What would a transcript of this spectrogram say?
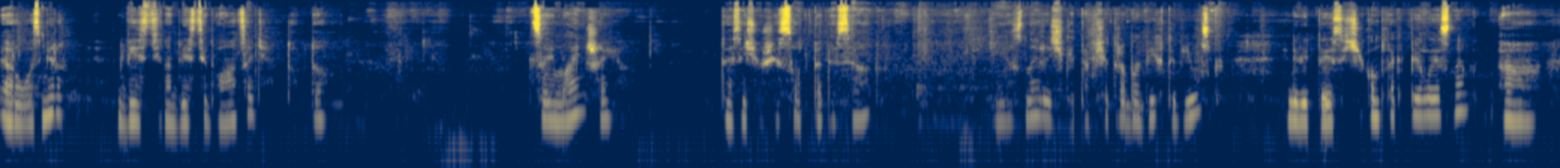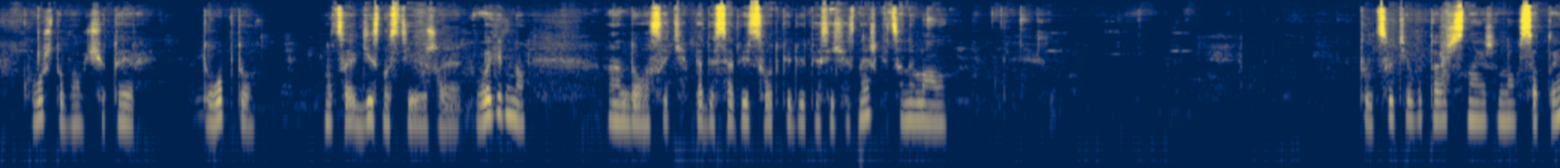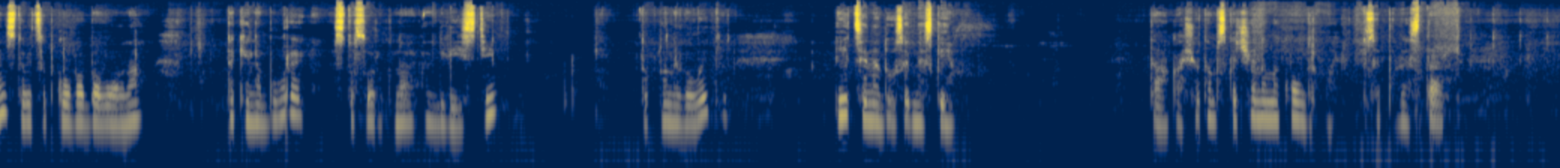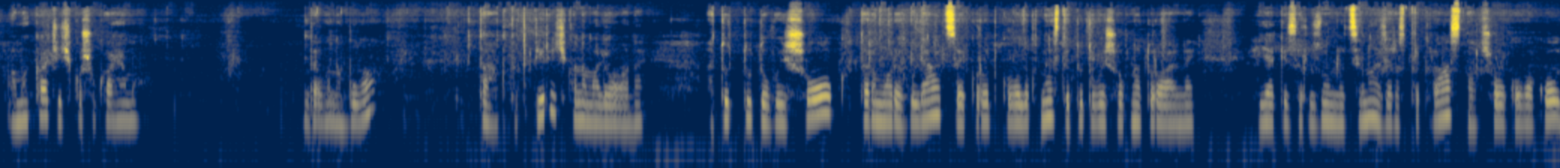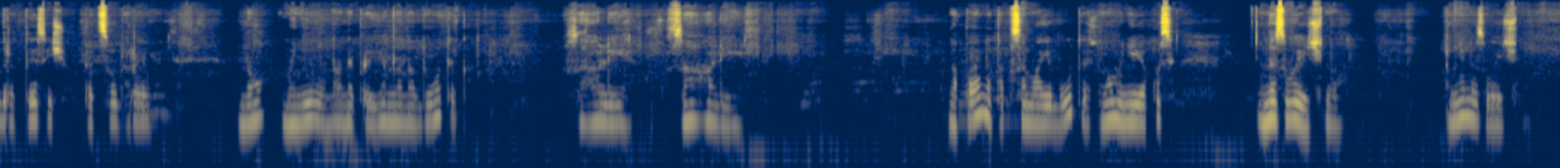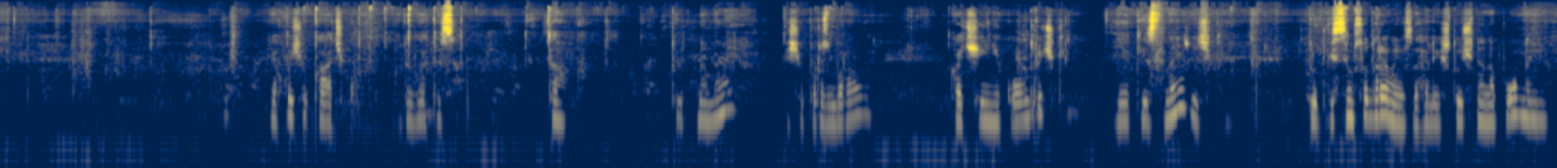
Розмір 200 на 220. Тобто цей менший 1650. Є знижечки, так що треба бігти в юск. 2000 комплект білизни, а коштував 4. Тобто, ну це в дійсності вже вигідно. А, Досить 50% 2000 знижки це немало. Тут суттєво теж знижено. Сатин 100% бавовна. Такі набори 140 на 200, тобто невеликі. І ціни досить низькі. Так, а що там з каченими ковдрами? Це поліестер. А ми качечку шукаємо. Де вона була? Так, тут пірічка намальована. А тут тутовий шовк, терморегуляція, коротковолокнистий, тутовий шовк натуральний. Як і за розумну ціну, і зараз прекрасна шовкова ковдра 1500 гривень. Ну, мені вона неприємна на дотик. Взагалі, взагалі. Напевно, так все має бути, але мені якось незвично. Мені незвично. Я хочу качку подивитися. Так, тут немає. Ще порозбирала. Качині ковдрочки, які знижечки. Тут 800 гривень взагалі штучне наповнення.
